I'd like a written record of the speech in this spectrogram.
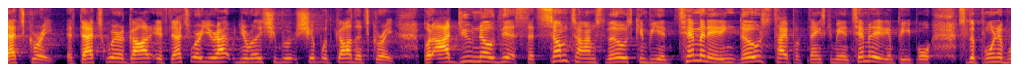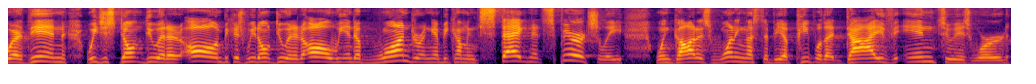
That's great. If that's where God, if that's where you're at in your relationship with God, that's great. But I do know this that sometimes those can be intimidating, those type of things can be intimidating people to the point of where then we just don't do it at all. And because we don't do it at all, we end up wandering and becoming stagnant spiritually when God is wanting us to be a people that dive into His Word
